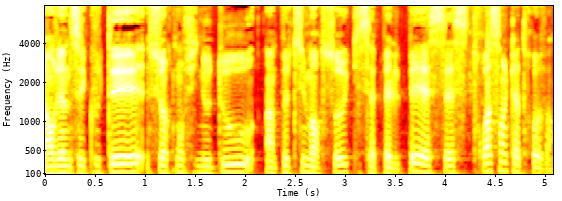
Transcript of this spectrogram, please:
Là, on vient de s'écouter sur Confinutu un petit morceau qui s'appelle PSS 380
